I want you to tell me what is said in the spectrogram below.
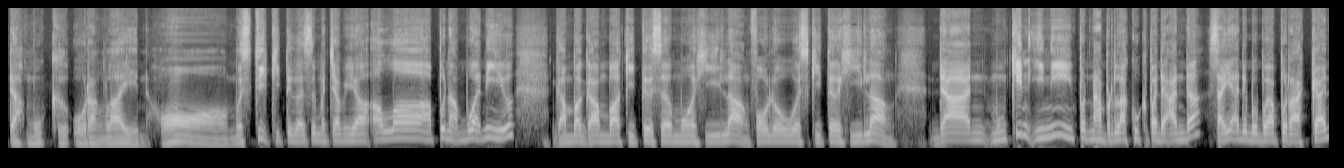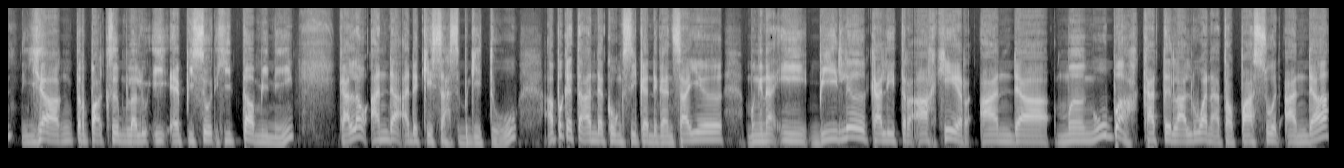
dah muka orang lain. Ha mesti kita rasa macam ya Allah apa nak buat ni ya gambar-gambar kita semua hilang. Followers kita hilang. Dan mungkin ini pernah berlaku kepada anda. Saya ada beberapa rakan yang terpaksa melalui episod hitam ini. Kalau anda ada kisah sebegitu apa kata anda kongsikan dengan saya mengenai bila kali terakhir anda mengubah kata laluan atau password anda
